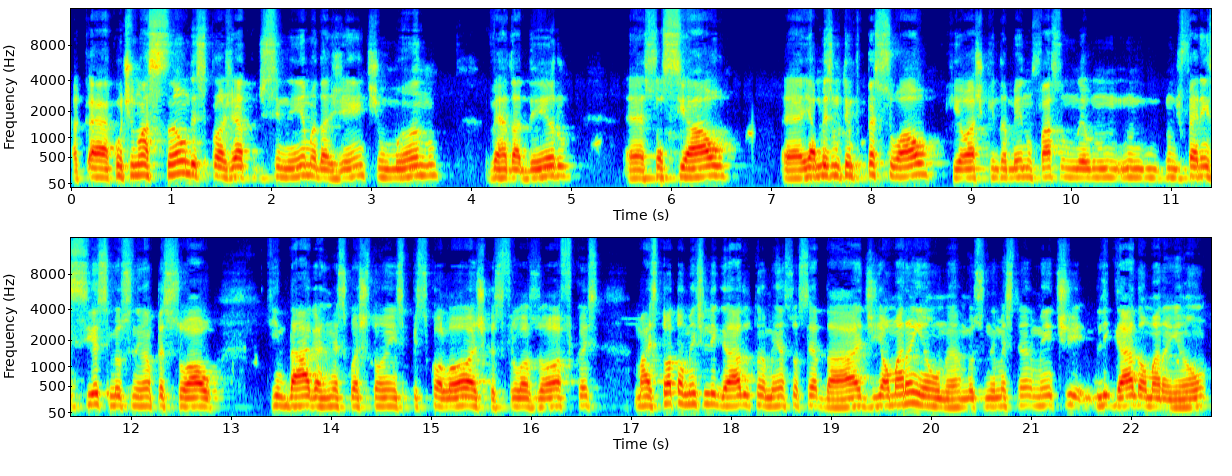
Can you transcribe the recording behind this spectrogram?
a, a continuação desse projeto de cinema da gente, humano, verdadeiro, é, social é, e ao mesmo tempo pessoal, que eu acho que também não faço, eu não, não, não diferencio esse meu cinema pessoal que indaga as minhas questões psicológicas, filosóficas, mas totalmente ligado também à sociedade e ao Maranhão, né? Meu cinema é extremamente ligado ao Maranhão,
